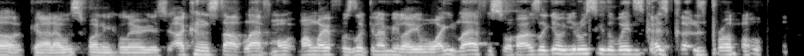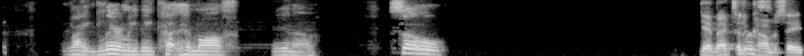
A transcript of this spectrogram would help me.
Oh god, that was funny, hilarious. I couldn't stop laughing. My, my wife was looking at me like, "Why are you laughing so hard?" I was like, "Yo, you don't see the way this guy's cutting his promo." Like literally, they cut him off. You know, so yeah. Back to the was, conversation.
